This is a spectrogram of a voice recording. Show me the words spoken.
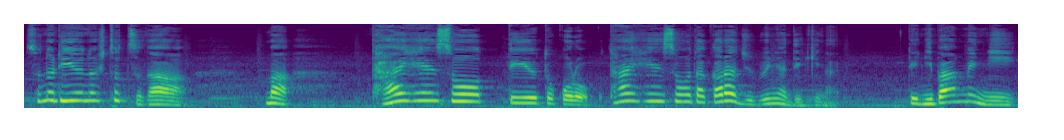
その理由の一つがまあ大変そうっていうところ大変そうだから自分にはできない。で2番目に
